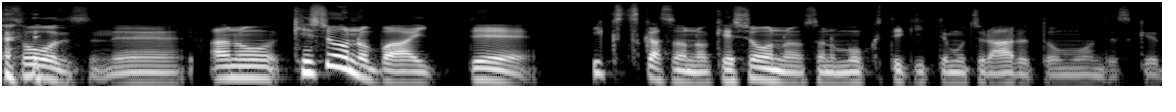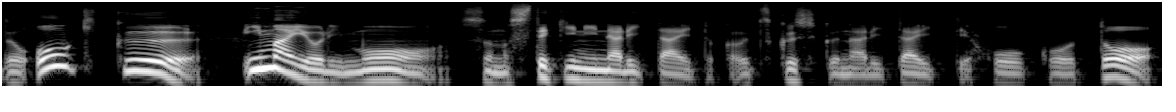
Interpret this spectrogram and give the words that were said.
た。そうですね。あの化粧の場合っていくつかその化粧のその目的ってもちろんあると思うんですけど大きく今よりもその素敵になりたいとか美しくなりたいっていう方向と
